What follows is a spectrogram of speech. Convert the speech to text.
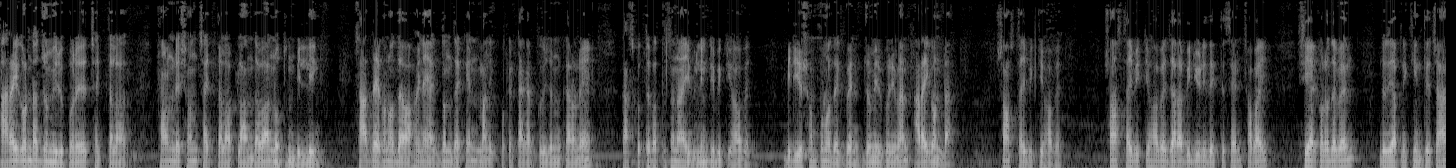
আড়াই ঘণ্টা জমির উপরে চারতলা ফাউন্ডেশন চারতলা প্ল্যান দেওয়া, নতুন বিল্ডিং ছাদ এখনও দেওয়া হয় না একদম দেখেন মালিক পক্ষের টাকার প্রয়োজনের কারণে কাজ করতে পারতেছে না, এই বিল্ডিংটি বিক্রি হবে। ভিডিও সম্পূর্ণ দেখবেন, জমির পরিমাণ আড়াই ঘণ্টা। সংস্থায় বিক্রি হবে। সংস্থায় বিক্রি হবে, যারা ভিডিওটি দেখতেছেন, সবাই শেয়ার করে দেবেন। যদি আপনি কিনতে চান,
